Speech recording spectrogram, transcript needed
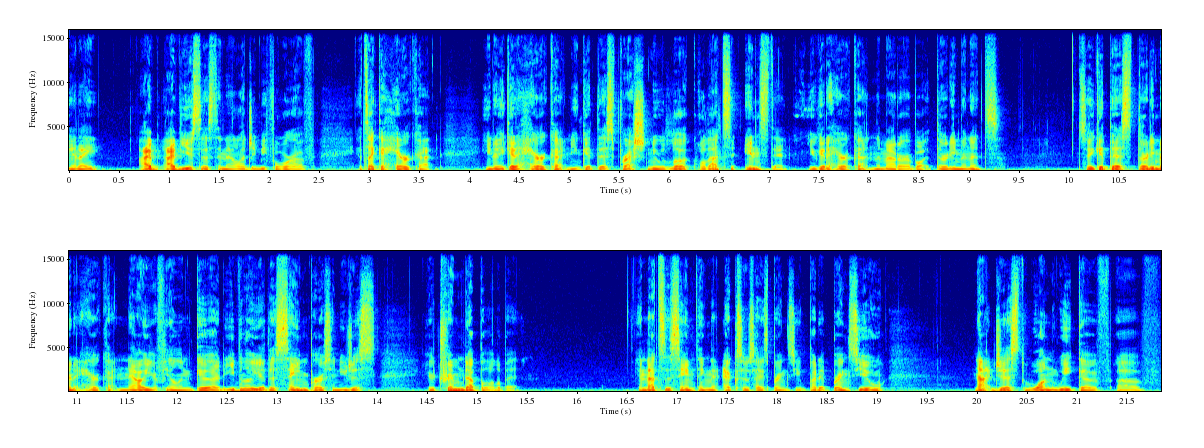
and i I've, I've used this analogy before of it's like a haircut you know, you get a haircut and you get this fresh new look. Well, that's instant. You get a haircut in the matter of what, 30 minutes? So you get this 30 minute haircut and now you're feeling good. Even though you're the same person, you just, you're trimmed up a little bit. And that's the same thing that exercise brings you, but it brings you not just one week of, of,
